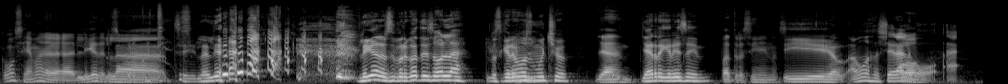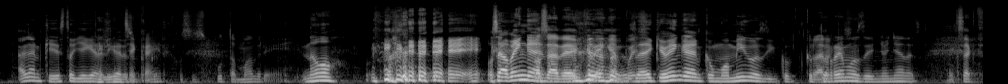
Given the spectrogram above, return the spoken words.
¿cómo se llama la Liga de los La, sí, la Liga... Liga de los Supercotes, hola. Los queremos mucho. Ya, Ya regresen. patrocínenos. Y eh, vamos a hacer Oh. algo. Ah, Hagan que esto llegue a la Liga de los Déjense caer, Supercotes. hijos de su puta madre. No. O sea, vengan. O sea, de que vengan, pues. o sea, de que vengan como amigos y co- Claro que cotorremos sí. de ñoñadas. Exacto.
